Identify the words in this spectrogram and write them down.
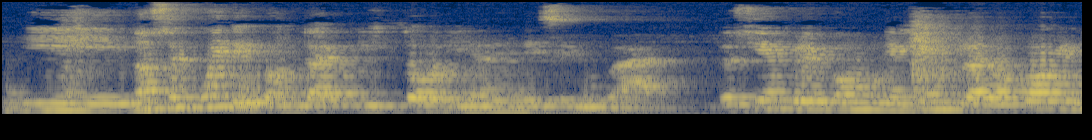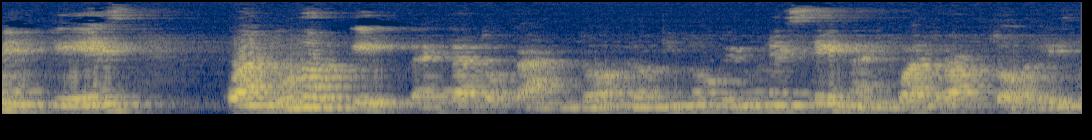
y no se puede contar una historia desde ese lugar. Yo siempre pongo un ejemplo a los jóvenes que es cuando una orquesta está tocando, lo mismo que una escena de cuatro actores,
